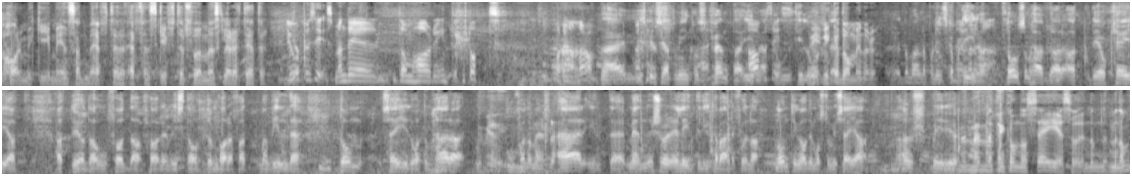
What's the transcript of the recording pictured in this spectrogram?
har mycket gemensamt med FNs skrifter för mänskliga rättigheter. Jo, precis, men det, de har inte förstått vad det handlar om. Nej, vi skulle säga att de är inkonsekventa i och med att de tillåter... Vilka de menar du? De andra politiska partierna. De som hävdar att det är okej okay att, att döda ofödda före ett visst datum bara för att man vill det. Mm. De säger då att de här ofödda människorna är inte människor eller inte lika värdefulla. Någonting av det måste de ju säga. Mm. Annars blir det ju... Men, men, men tänk om de säger så. De, men de,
